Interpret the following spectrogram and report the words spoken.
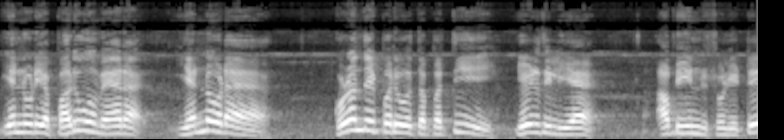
என்னுடைய பருவம் வேற. என்னோட குழந்தை பருவத்தை பற்றி எழுதலையே அப்படின்னு சொல்லிட்டு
